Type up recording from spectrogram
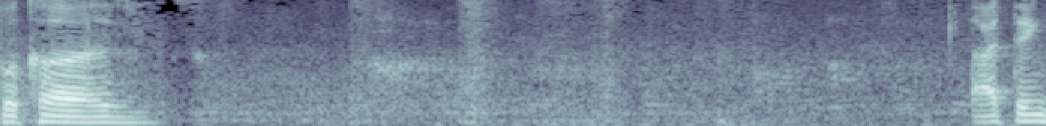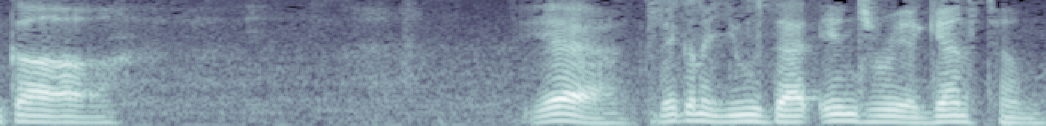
because I think, uh, yeah, they're gonna use that injury against him.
